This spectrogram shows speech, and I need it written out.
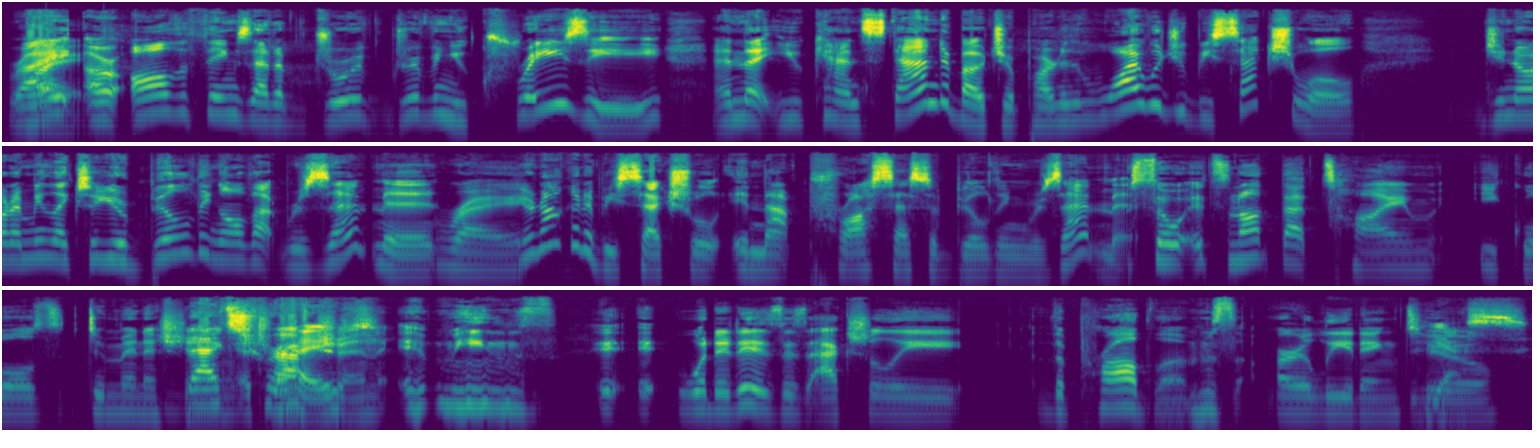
Right? Right. Are all the things that have dri- driven you crazy and that you can't stand about your partner. Why would you be sexual? Do you know what I mean? Like, so you're building all that resentment. Right. You're not going to be sexual in that process of building resentment. So it's not that time equals diminishing That's attraction. right. It means it, it, what it is is actually the problems are leading to Yes,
